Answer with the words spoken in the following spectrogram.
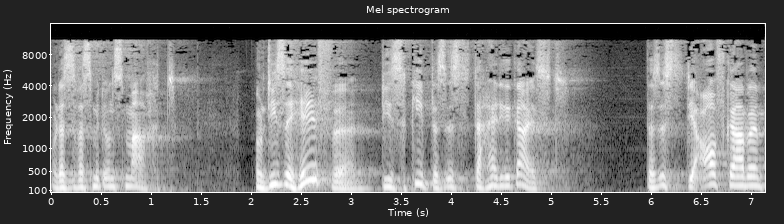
und dass es was mit uns macht. Und diese Hilfe, die es gibt, das ist der Heilige Geist. Das ist die Aufgabe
